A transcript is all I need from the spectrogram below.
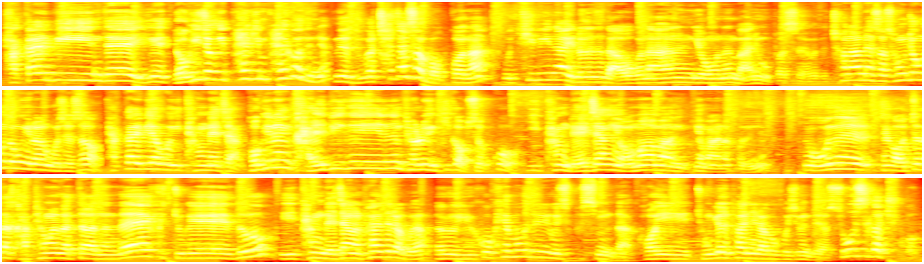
닭갈비인데 이게 여기저기 팔긴 팔거든요. 근데 누가 찾아서 먹거나 뭐 TV나 이런 데서 나오거나 하는 경우는 많이 못 봤어요. 근데 천안에서 성정동이라는 곳에서 닭갈비하고 이 닭내장 거기는 갈비는 별로 인기가 없었고 이 닭내장이 어마어마한 인기가 많았거든요. 그리고 오늘 제가 어쩌다 가평을 갔다 왔는데 그쪽에도 이 닭내장을 팔더라고요. 어, 이거 꼭 해보드리고 싶습니다. 거의 종결판이라고 보시면 돼요. 소스가 죽어.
